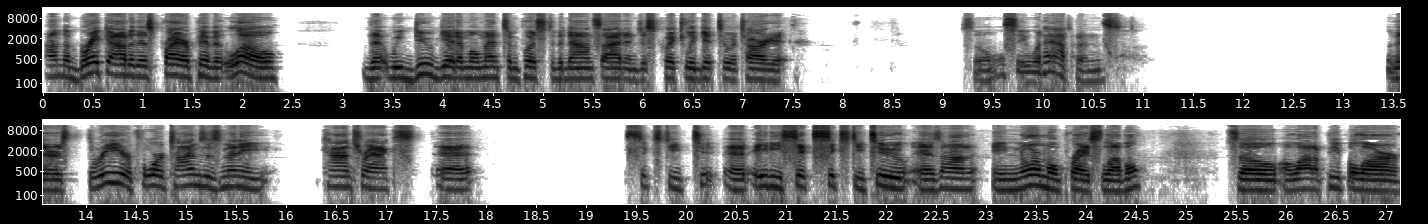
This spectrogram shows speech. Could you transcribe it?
on the breakout of this prior pivot low that we do get a momentum push to the downside and just quickly get to a target. So we'll see what happens. There's three or four times as many contracts at 62 at 86.62 as on a normal price level. So a lot of people are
